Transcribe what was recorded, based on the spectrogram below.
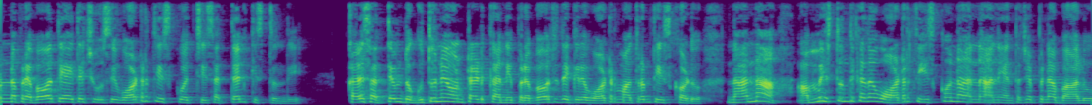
ఉన్న ప్రభావతి అయితే చూసి వాటర్ తీసుకువచ్చి సత్యానికి ఇస్తుంది. కానీ సత్యం దొగ్గుతూనే ఉంటాడు కానీ ప్రభావతి దగ్గర వాటర్ మాత్రం తీసుకోడు. నాన్న అమ్మ ఇస్తుంది కదా వాటర్ తీసుకో నాన్న అని ఎంత చెప్పినా బాలు.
